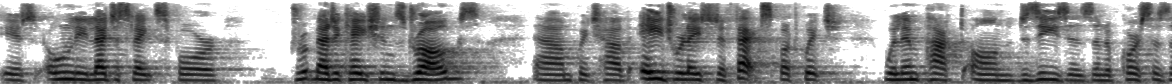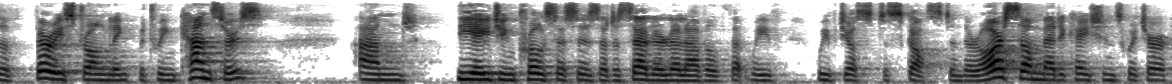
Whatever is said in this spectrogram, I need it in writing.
it only legislates for dr- medications, drugs, um, which have age-related effects, but which will impact on diseases. And of course, there's a very strong link between cancers and the aging processes at a cellular level that we've, we've just discussed. And there are some medications which are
